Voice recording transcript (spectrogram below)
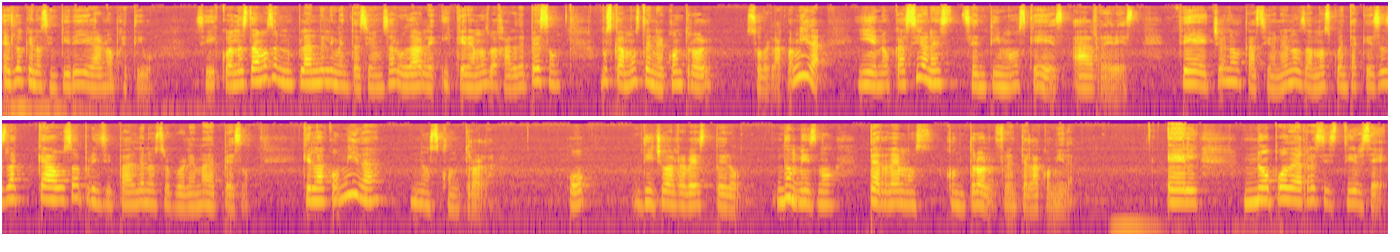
es lo que nos impide llegar a un objetivo. ¿Sí? Cuando estamos en un plan de alimentación saludable y queremos bajar de peso, buscamos tener control sobre la comida y en ocasiones sentimos que es al revés. De hecho, en ocasiones nos damos cuenta que esa es la causa principal de nuestro problema de peso, que la comida nos controla. O, dicho al revés, pero lo mismo, perdemos control frente a la comida. El no poder resistirse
